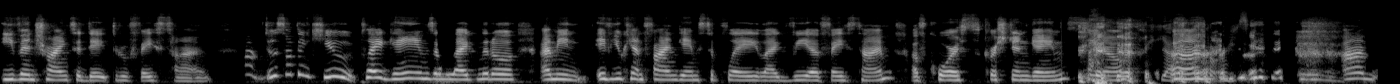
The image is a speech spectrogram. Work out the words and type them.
even trying to date through FaceTime do something cute play games or like little i mean if you can find games to play like via facetime of course christian games you know yeah, um, um,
